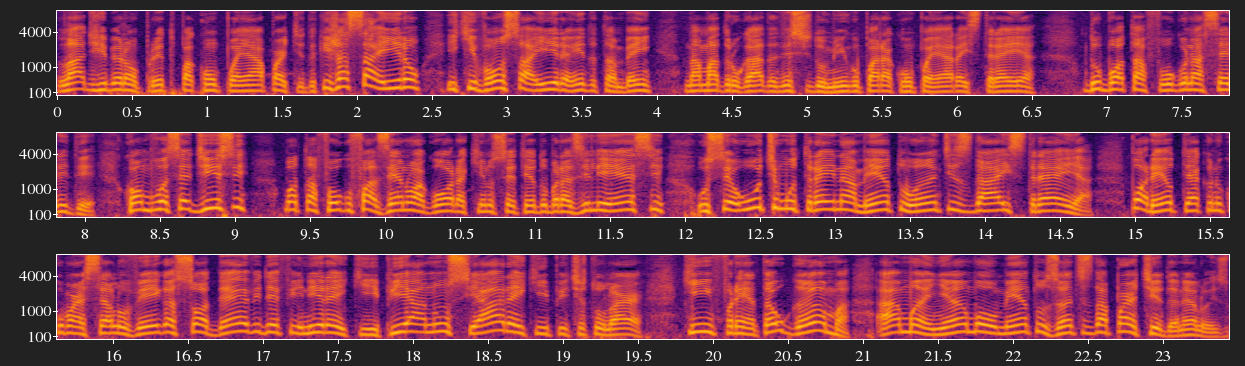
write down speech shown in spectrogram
lá de Ribeirão Preto para acompanhar a partida, que já saíram e que vão sair ainda também na madrugada deste domingo para acompanhar a estreia do Botafogo na Série D. Como você disse, Botafogo fazendo agora aqui no CT do Brasiliense o seu último último treinamento antes da estreia. Porém, o técnico Marcelo Veiga só deve definir a equipe e anunciar a equipe titular que enfrenta o Gama amanhã, momentos antes da partida, né, Luiz?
